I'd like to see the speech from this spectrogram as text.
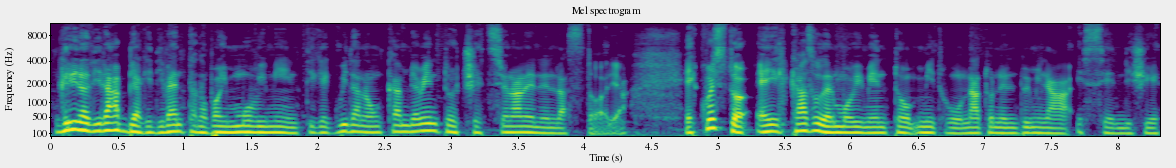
grida di rabbia che diventano poi movimenti che guidano un cambiamento eccezionale nella storia. E questo è il caso del movimento MeToo, nato nel 2016.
